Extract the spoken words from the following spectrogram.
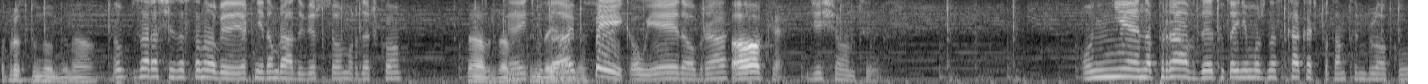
Po prostu nudny, no. No, zaraz się zastanowię, jak nie dam rady, wiesz co, mordeczko? Dobrze, dobrze, Okej, to nie tutaj, rady. pyk, yeah, dobra. Okej. Dziesiąty. O nie, naprawdę, tutaj nie można skakać po tamtym bloku,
